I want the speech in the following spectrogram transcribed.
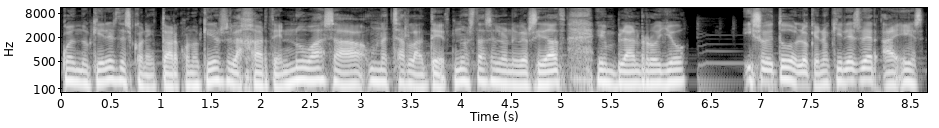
cuando quieres desconectar, cuando quieres relajarte. No vas a una charla TED, no estás en la universidad en plan rollo. Y sobre todo lo que no quieres ver es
